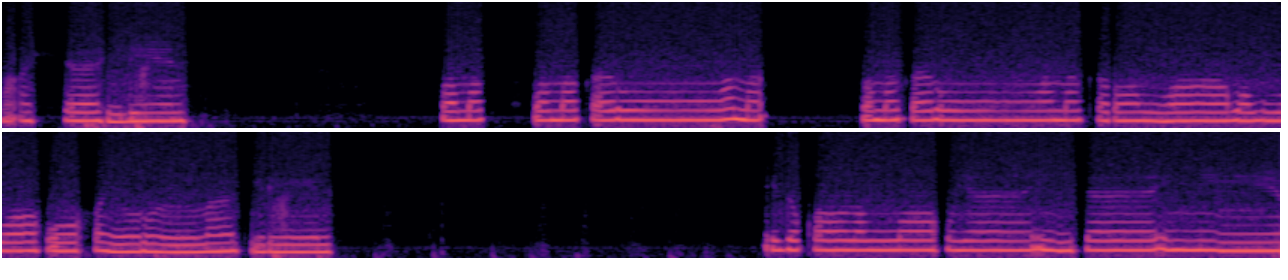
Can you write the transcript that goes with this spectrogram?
مع الشاهدين ومكروا ومكروا ومكر الله إذ قال الله يا عيسى إني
